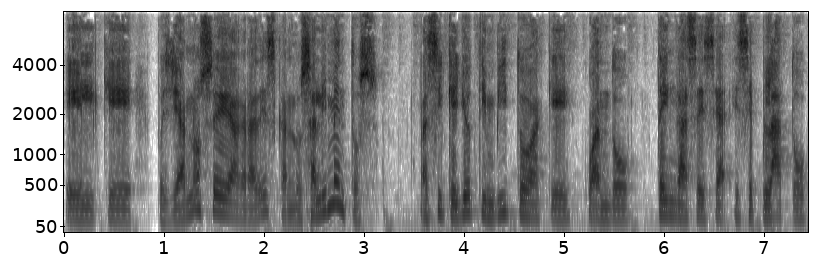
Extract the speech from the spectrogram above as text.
El que pues ya no se agradezcan los alimentos. Así que yo te invito a que cuando tengas ese, ese plato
